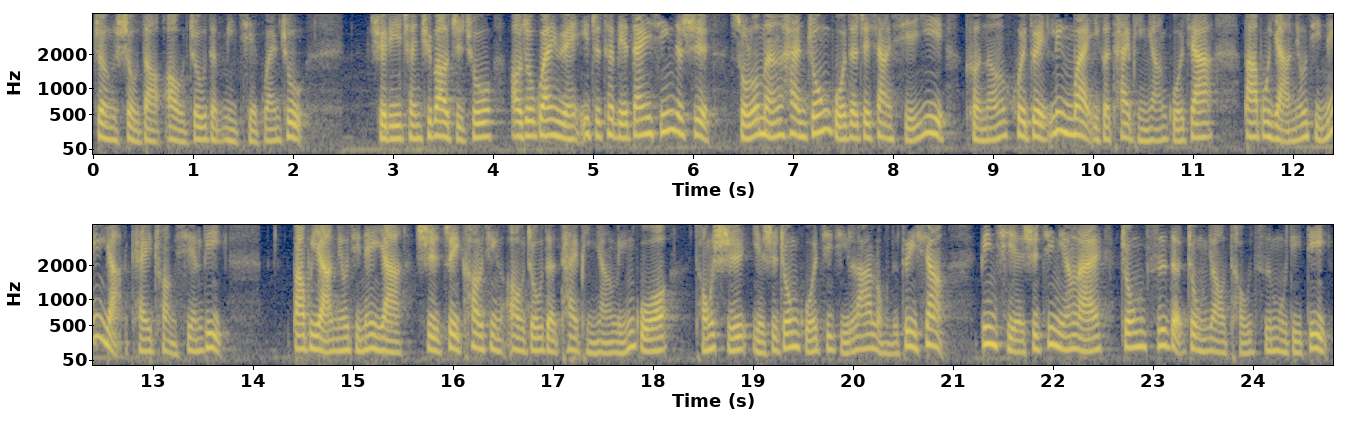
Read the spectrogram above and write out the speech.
正受到澳洲的密切关注。雪梨城区报指出，澳洲官员一直特别担心的是，所罗门和中国的这项协议可能会对另外一个太平洋国家巴布亚纽几内亚开创先例。巴布亚纽几内亚是最靠近澳洲的太平洋邻国，同时也是中国积极拉拢的对象，并且是近年来中资的重要投资目的地。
